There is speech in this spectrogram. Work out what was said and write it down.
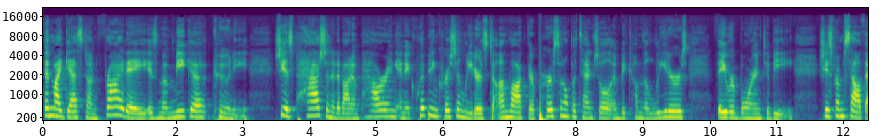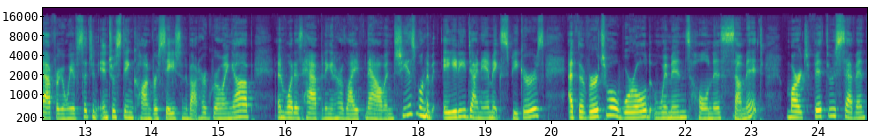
Then, my guest on Friday is Mamika Cooney. She is passionate about empowering and equipping Christian leaders to unlock their personal potential and become the leaders they were born to be. She's from South Africa. And we have such an interesting conversation about her growing up and what is happening in her life now. And she is one of 80 dynamic speakers at the Virtual World Women's Wholeness Summit, March 5th through 7th,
